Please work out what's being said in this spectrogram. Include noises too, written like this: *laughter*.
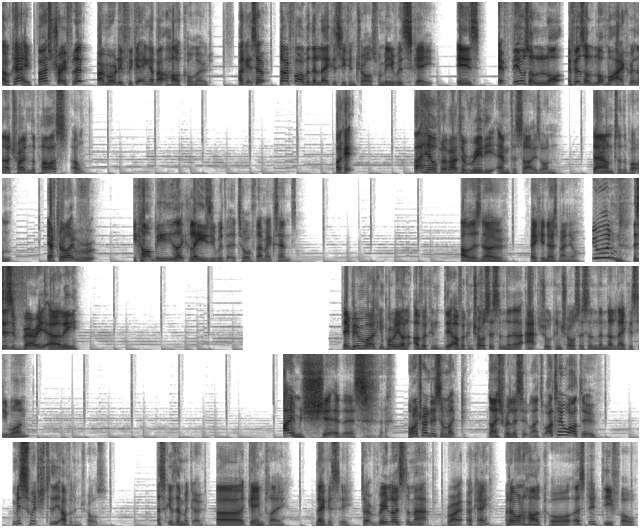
Okay, first tray flip. I'm already forgetting about hardcore mode. Okay, so, so far with the Legacy controls, for me with skate, is it feels a lot, it feels a lot more accurate than I tried in the past. Oh. Okay, that heel flip I had to really emphasize on, down to the bottom. You have to, like, you can't be, like, lazy with it at all, if that makes sense. Oh, there's no faking nose manual. This is very early. They've been working probably on other the other control system than the actual control system than the legacy one. I am shit at this. *laughs* I want to try and do some like nice realistic lines. Well, I'll tell you what I'll do. Me switch to the other controls. Let's give them a go. Uh, gameplay. Legacy. So it reloads the map. Right, okay. I don't want hardcore. Let's do default.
